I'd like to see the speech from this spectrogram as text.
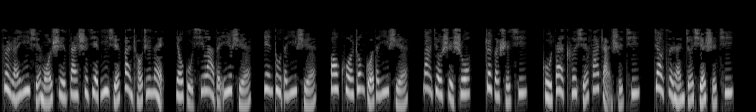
自然医学模式在世界医学范畴之内，有古希腊的医学、印度的医学，包括中国的医学。那就是说，这个时期。古代科学发展时期叫自然哲学时期，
